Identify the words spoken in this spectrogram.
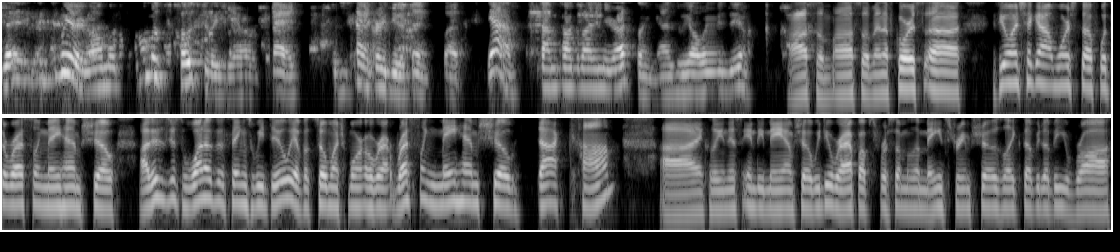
it's weird. Almost almost close to a year, I would say, which is kind of crazy to think. But yeah, time to talk about indie wrestling as we always do. Awesome, awesome. And of course, uh, if you want to check out more stuff with the Wrestling Mayhem Show, uh, this is just one of the things we do. We have so much more over at WrestlingMayhemShow.com, uh, including this Indie Mayhem Show. We do wrap ups for some of the mainstream shows like WWE Raw,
